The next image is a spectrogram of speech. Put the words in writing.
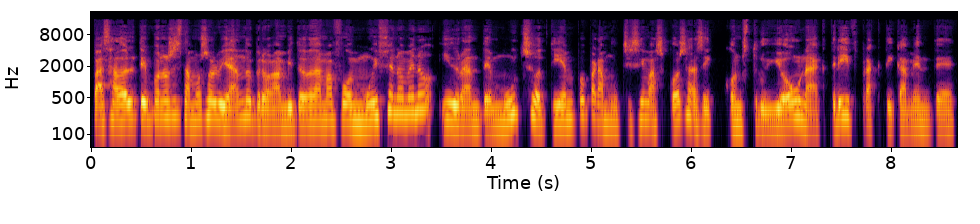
pasado el tiempo nos estamos olvidando, pero Gambito de Dama fue muy fenómeno y durante mucho tiempo para muchísimas cosas y construyó una actriz prácticamente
